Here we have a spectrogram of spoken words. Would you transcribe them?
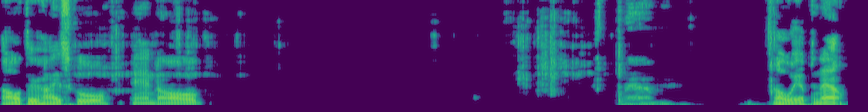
all through high school and all um all the way up to now.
